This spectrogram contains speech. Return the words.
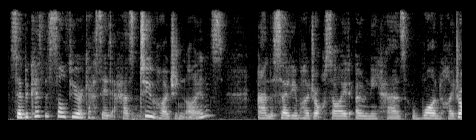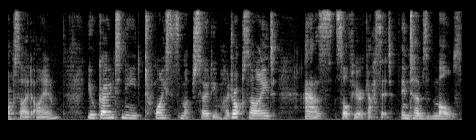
So because the sulfuric acid has two hydrogen ions, and the sodium hydroxide only has one hydroxide ion, you're going to need twice as much sodium hydroxide as sulfuric acid in terms of moles.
